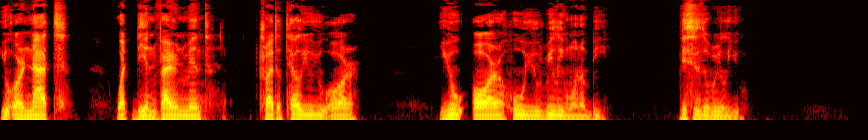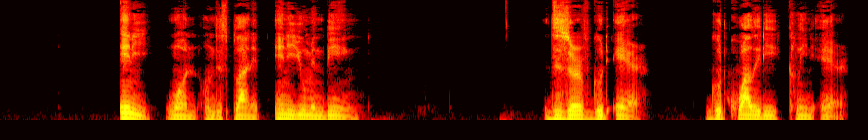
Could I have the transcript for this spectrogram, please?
You are not what the environment try to tell you you are. You are who you really want to be. This is the real you. Anyone on this planet, any human being deserve good air good quality, clean air.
